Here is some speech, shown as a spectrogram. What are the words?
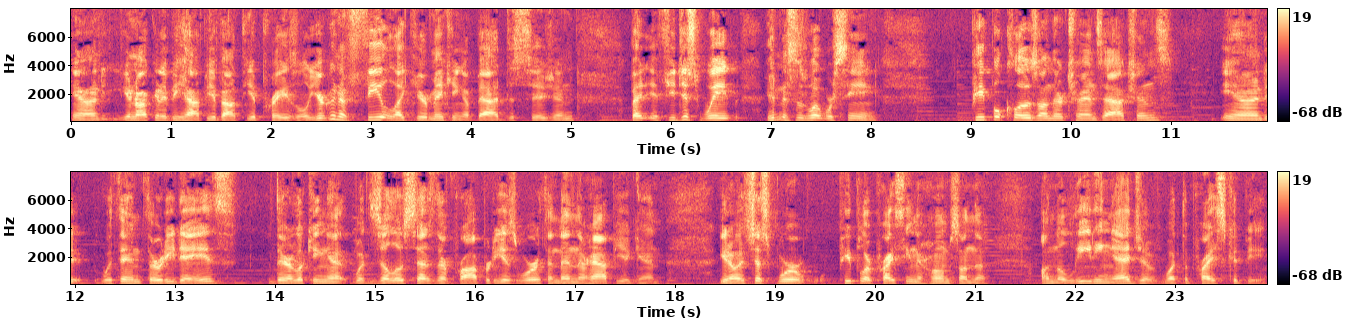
and you're not going to be happy about the appraisal. You're going to feel like you're making a bad decision. But if you just wait, and this is what we're seeing people close on their transactions, and within 30 days, they're looking at what Zillow says their property is worth, and then they're happy again. You know, it's just where people are pricing their homes on the on the leading edge of what the price could be.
